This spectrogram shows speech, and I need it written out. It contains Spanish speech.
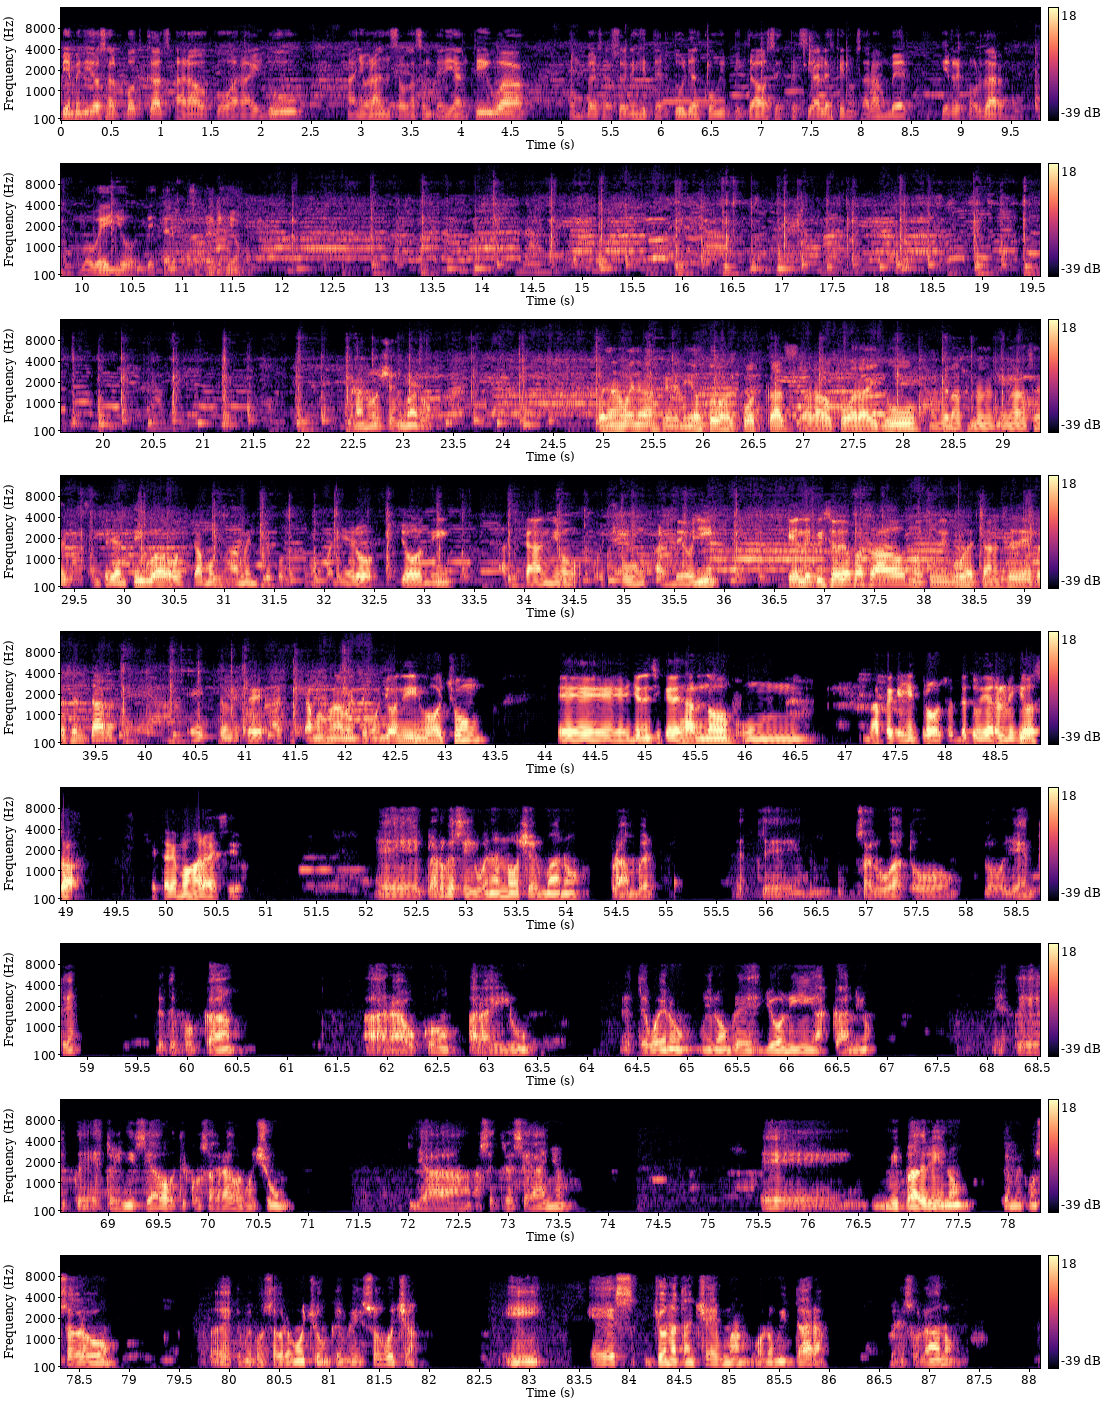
Bienvenidos al podcast Arauco Araidú, Añoranza, una santería antigua, conversaciones y tertulias con invitados especiales que nos harán ver y recordar lo bello de esta hermosa religión. Buenas noches, hermano. Buenas, buenas, bienvenidos todos al podcast Arauco Araidú, una, una santería antigua. Hoy estamos nuevamente con nuestro compañero Johnny Ascanio Ochun Ardeoñi, que el episodio pasado no tuvimos el chance de presentar. Entonces, aquí estamos nuevamente con Johnny, hijo Ochun. Eh, Johnny, si quieres darnos un, una pequeña introducción de tu vida religiosa, estaremos agradecidos. Eh, claro que sí, buenas noches, hermano Framber. Este, saludo a todos los oyentes de este podcast, Arauco, Arailú. Este, bueno, mi nombre es Johnny Ascanio. Este, estoy iniciado, estoy consagrado en Ochun ya hace 13 años. Eh, mi padrino, que me consagró, eh, que me consagró en Ochun, que me hizo Ocha, y es Jonathan Chapman, Olomidara, venezolano.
